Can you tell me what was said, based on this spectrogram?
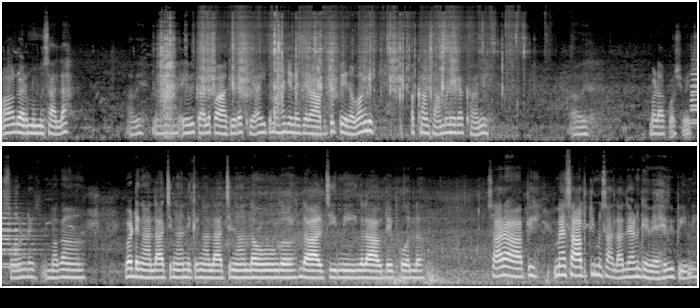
ਆ ਗਰਮ ਮਸਾਲਾ। ਆਵੇ, ਮੈਂ ਕਿਹਾ ਇਹ ਵੀ ਕੱਲ ਪਾ ਕੇ ਰੱਖਿਆ ਸੀ ਤੇ ਮੈਂ ਕਿਹਾ ਜਿੰਨਾ ਚਿਰ ਆਪ ਧੁੱਪੇ ਰਵਾਂਗੇ, ਅੱਖਾਂ ਸਾਹਮਣੇ ਰੱਖਾਂਗੇ। ਆਵੇ, ਬੜਾ ਕੁਛ ਵਿੱਚ ਸੋਂਡ ਮਗਾਂ, ਵੱਡੀਆਂ ਲਾਚੀਆਂ, ਨਿੱਕੀਆਂ ਲਾਚੀਆਂ, ਲੌਂਗ ਦਾਲਚੀਨੀ ਗੁਲਾਬ ਦੇ ਫੁੱਲ, ਸਾਰਾ ਆਪ ਹੀ। ਮੈਂ ਸਾਬਤ ਹੀ ਮਸਾਲਾ ਲੈਣ ਕੇ ਵੈਸੇ ਵੀ ਪੀਣੀ।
